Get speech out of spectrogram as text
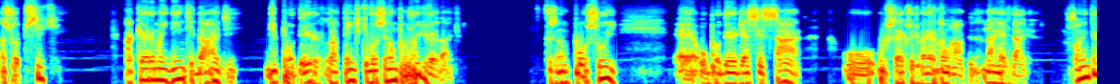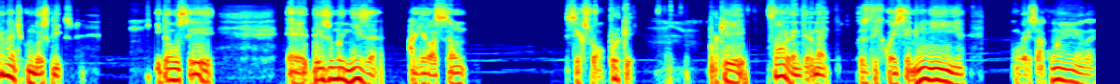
a sua psique a criar uma identidade de poder latente que você não possui de verdade. Você não possui é, o poder de acessar o, o sexo de maneira tão rápida, na realidade. Só na internet, com dois cliques. Então você é, desumaniza a relação sexual. Por quê? Porque fora da internet, você tem que conhecer a menininha, conversar com ela,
